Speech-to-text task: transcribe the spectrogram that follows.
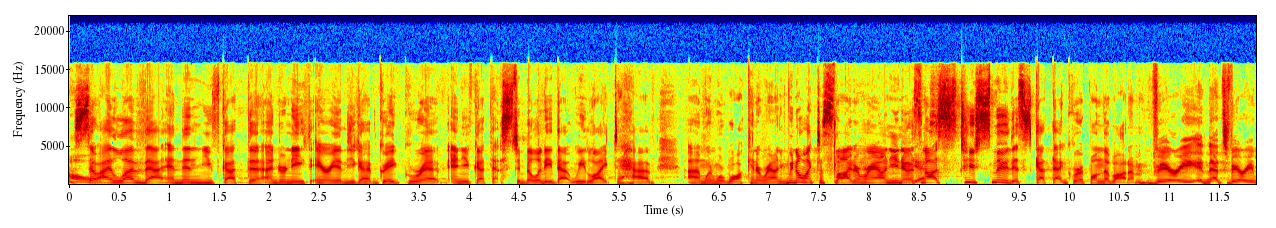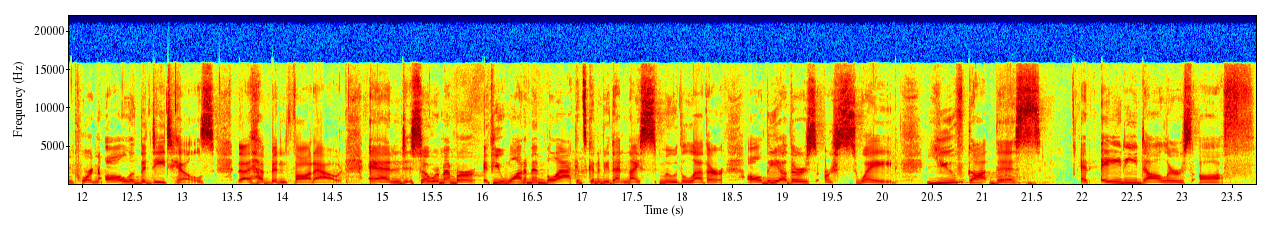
wow. So I love that. And then you've got the underneath area, you have great grip and you've got that stability that we like to have um, when we're walking around. We don't like to slide around, you know, it's Yes. not too smooth. It's got that grip on the bottom. Very, and that's very important. All of the details that have been thought out. And so remember, if you want them in black, it's gonna be that nice smooth leather. All the others are suede. You've got this at $80 off.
